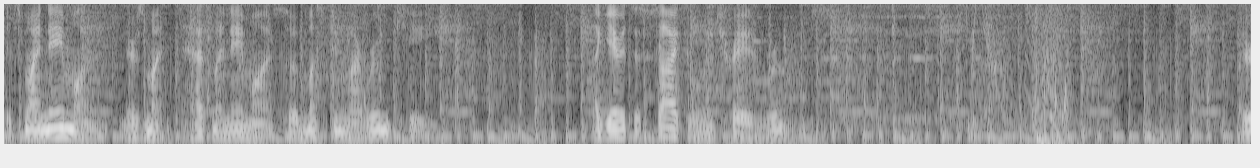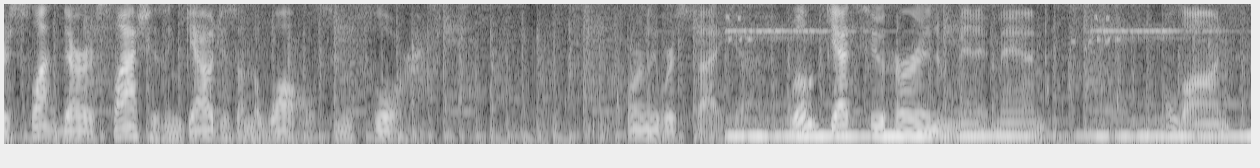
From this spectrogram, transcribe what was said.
It's my name on it. There's my has my name on it, so it must be my room key. I gave it to Sayaka when we traded rooms. There's there are slashes and gouges on the walls and the floor. Importantly, where's Sayaka? We'll get to her in a minute, man. Hold on.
